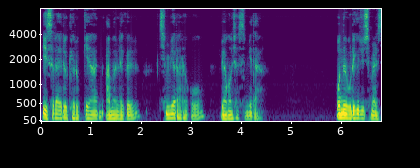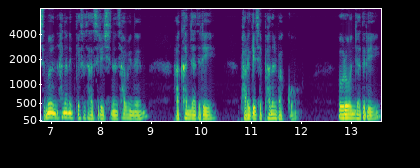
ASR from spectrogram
이스라엘을 괴롭게 한 아말렉을 진멸하라고 명하셨습니다. 오늘 우리에게 주신 말씀은 하나님께서 다스리시는 사회는 악한 자들이 바르게 재판을 받고 의로운 자들이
